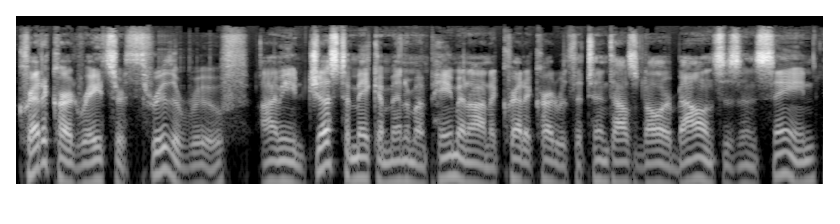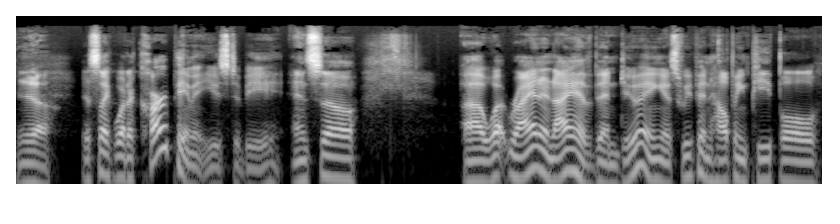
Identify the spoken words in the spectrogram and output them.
Credit card rates are through the roof. I mean, just to make a minimum payment on a credit card with a ten thousand dollar balance is insane. Yeah, It's like what a car payment used to be. And so, uh, what Ryan and I have been doing is we've been helping people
